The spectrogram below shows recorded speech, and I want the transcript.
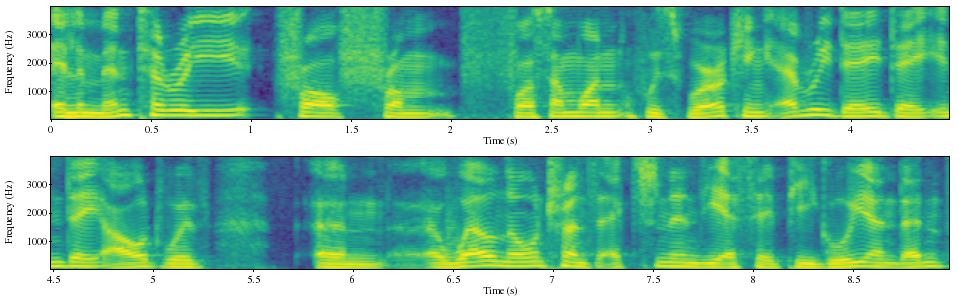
elementary for, from, for someone who's working every day, day in, day out with an, a well-known transaction in the SAP GUI. And then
